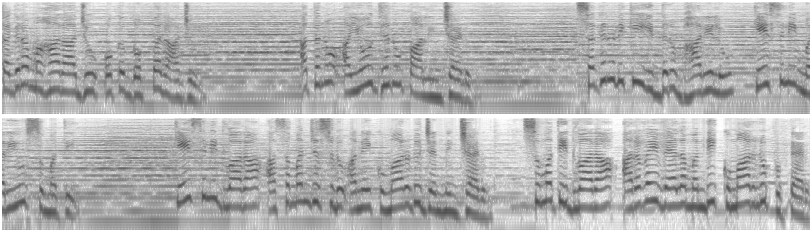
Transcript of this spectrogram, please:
సగర మహారాజు ఒక గొప్ప రాజు. అతను అయోధ్యను పాలించాడు. సగరుడికి ఇద్దరు భార్యలు కేసిని మరియు సుమతి. కేసిని ద్వారా అసమంజసుడు అనే కుమారుడు జన్మించాడు. సుమతి ద్వారా అరవై వేల మంది కుమారులు పుట్టారు.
